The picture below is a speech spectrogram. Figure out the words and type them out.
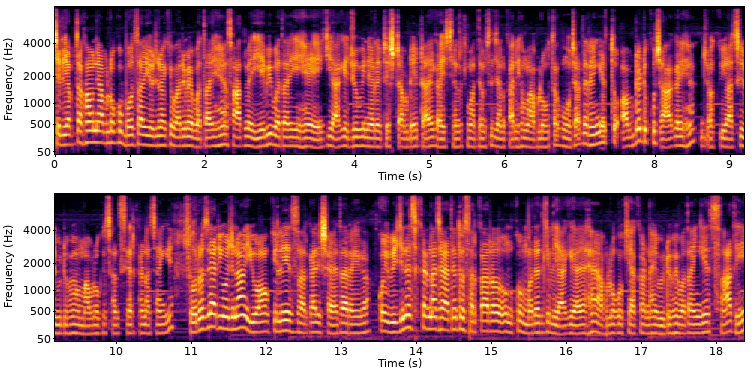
चलिए, अब तक हमने आप लोग को बहुत सारी योजना के बारे में बताई हैं, साथ में ये भी बताई हैं कि आगे जो भी नया लेटेस्ट अपडेट आएगा, इस चैनल के माध्यम से जानकारी हम आप लोगों तक पहुँचाते रहेंगे। तो अपडेट कुछ आ गए हैं, जो कि आज की वीडियो में हम आप लोगों के साथ शेयर करना चाहेंगे। स्वरोजगार योजना युवाओं के लिए सरकारी सहायता रहेगा। कोई बिज़नेस करना चाहते हैं तो सरकार उनको मदद के लिए आगे आया है। आप लोगों को क्या करना है, वीडियो में बताएँगे। साथ ही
